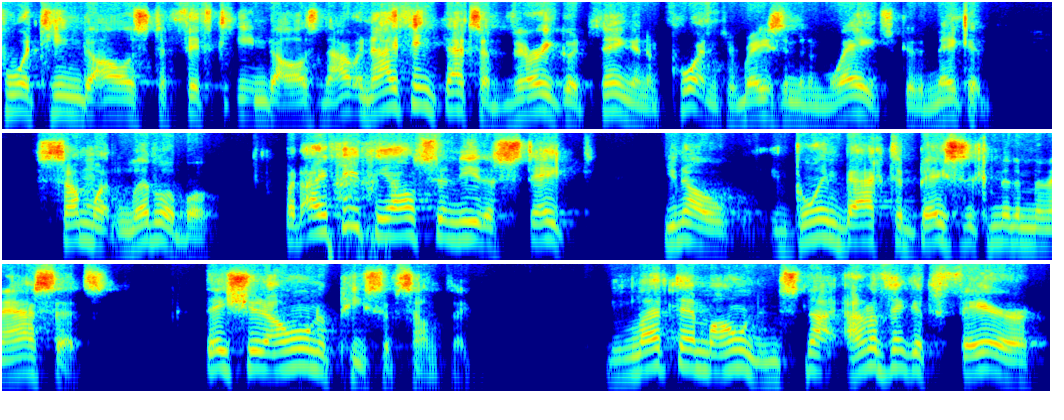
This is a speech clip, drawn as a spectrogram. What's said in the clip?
$14 to $15 an hour. And I think that's a very good thing and important to raise the minimum wage to make it somewhat livable. But I think they also need a stake, you know, going back to basic minimum assets. They should own a piece of something. Let them own. It's not, I don't think it's fair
